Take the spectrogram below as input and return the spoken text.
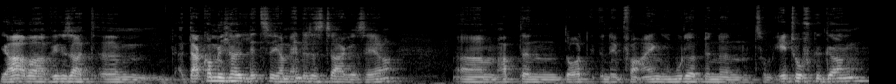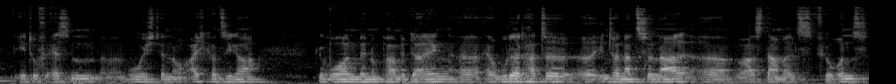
Ja, aber wie gesagt, ähm, da komme ich halt letztlich am Ende des Tages her. Ähm, habe dann dort in dem Verein gerudert, bin dann zum ETUF gegangen, ETUF Essen, wo ich dann auch Eichkranzsieger geworden bin und ein paar Medaillen äh, errudert hatte. Äh, international äh, war es damals für uns.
